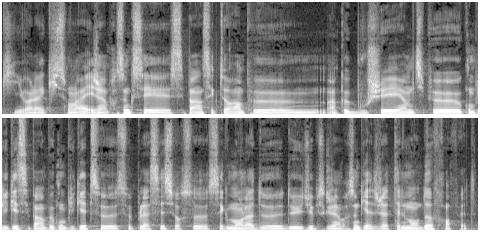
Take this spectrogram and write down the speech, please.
qui voilà, qui sont là. Et j'ai l'impression que c'est pas un secteur un peu un peu bouché, un petit peu compliqué. C'est pas un peu compliqué de se, se placer sur ce segment-là de, de YouTube parce que j'ai l'impression qu'il y a déjà tellement d'offres en fait.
